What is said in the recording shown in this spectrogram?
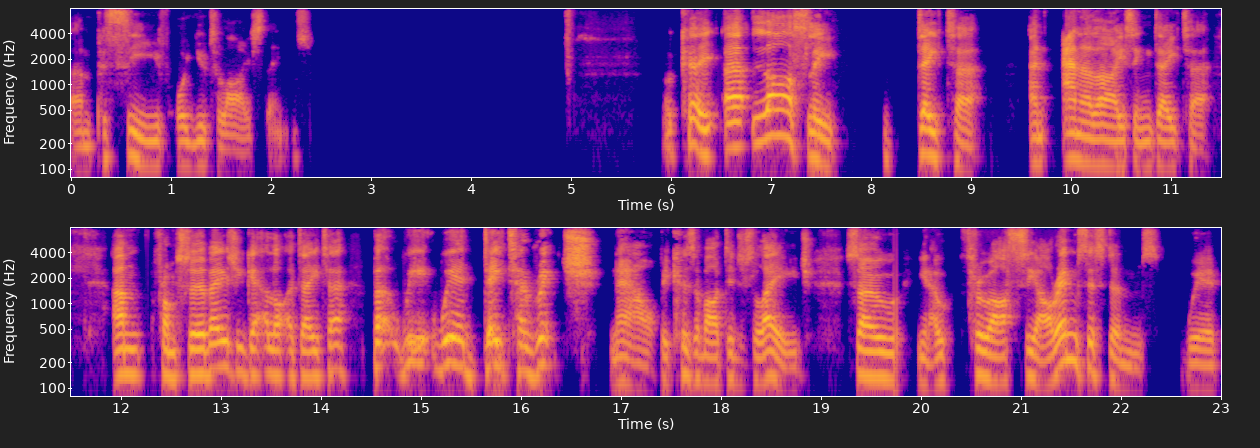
um, perceive or utilize things. Okay. Uh, lastly, data and analyzing data. Um, from surveys, you get a lot of data, but we we're data rich now because of our digital age. So you know, through our CRM systems, we're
